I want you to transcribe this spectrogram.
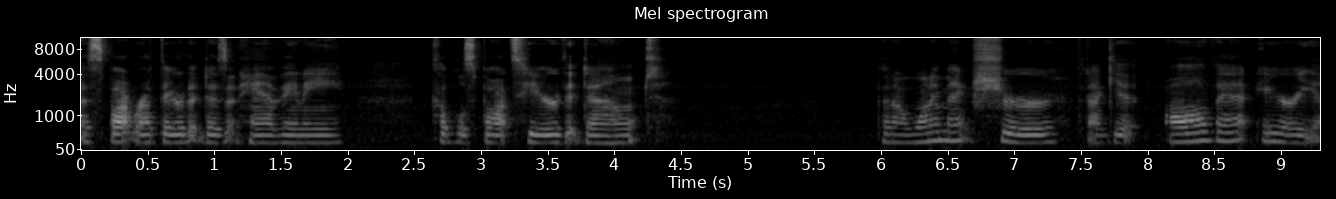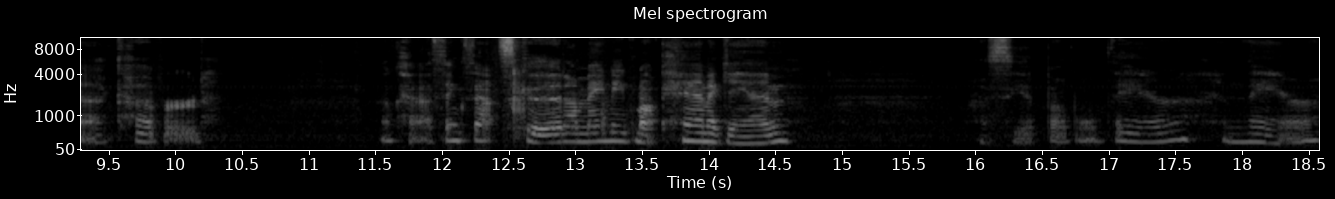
a spot right there that doesn't have any, a couple spots here that don't. But I want to make sure that I get all that area covered. Okay, I think that's good. I may need my pen again. I see a bubble there and there.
